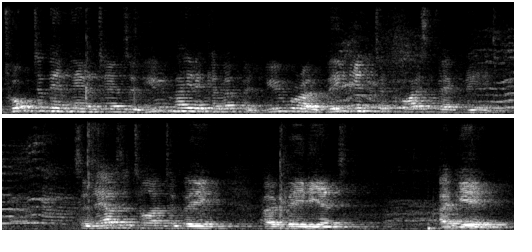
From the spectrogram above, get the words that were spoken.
talk to them then in terms of you made a commitment, you were obedient to Christ back then. So now's the time to be obedient again.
